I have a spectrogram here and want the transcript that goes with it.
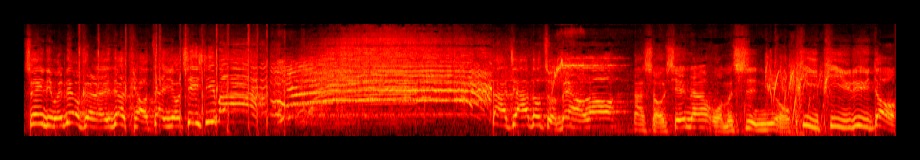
所以你们六个人要挑战，有信心吗？有！大家都准备好喽。那首先呢，我们是扭屁屁律动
